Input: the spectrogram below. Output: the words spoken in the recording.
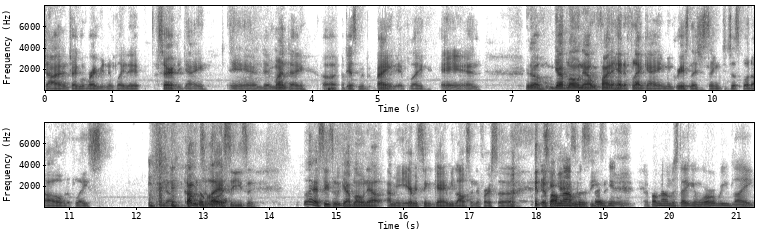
Ja and Jacob LaRavia didn't play that Saturday game. And then Monday, uh Desmond Bane didn't play. And you know, we got blown out. We finally had a flat game, and Grizz Nation seemed to just put all over the place. You know, coming to last season, last season we got blown out. I mean, every single game we lost in the first. Uh, if I'm not mistaken, if I'm not mistaken, were we like,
